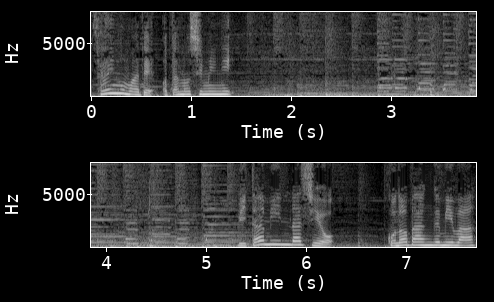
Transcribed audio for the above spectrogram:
最後までお楽しみに。ビタミンラジオ。この番組は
